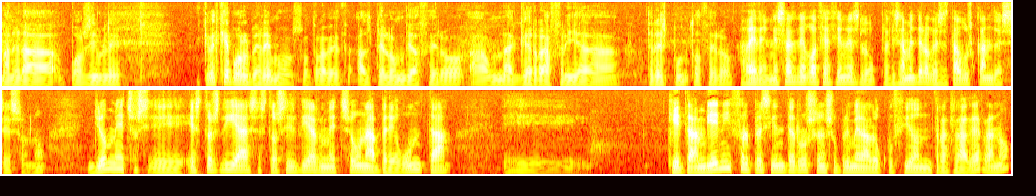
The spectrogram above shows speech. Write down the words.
manera posible. ¿Crees que volveremos otra vez al telón de acero, a una guerra fría 3.0? A ver, en esas negociaciones lo, precisamente lo que se está buscando es eso, ¿no? Yo me he hecho, eh, estos días, estos seis días, me he hecho una pregunta eh, que también hizo el presidente ruso en su primera locución tras la guerra, ¿no?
